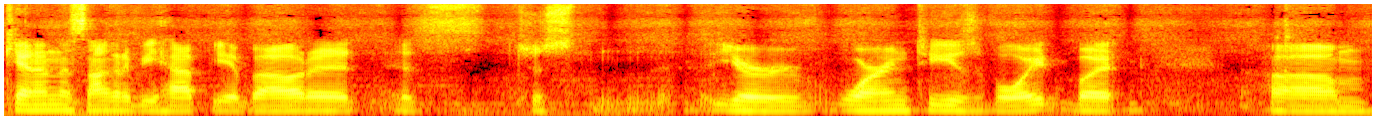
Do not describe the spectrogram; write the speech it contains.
Canon is not going to be happy about it. It's just your warranty is void, but um,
